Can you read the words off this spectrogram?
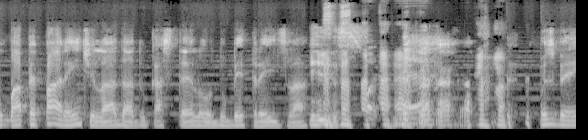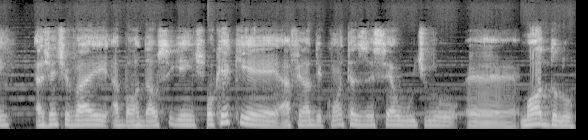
o, mapa é parente lá da, do castelo do B3 lá. Isso. é. pois bem, a gente vai abordar o seguinte: por que que, afinal de contas, esse é o último é, módulo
